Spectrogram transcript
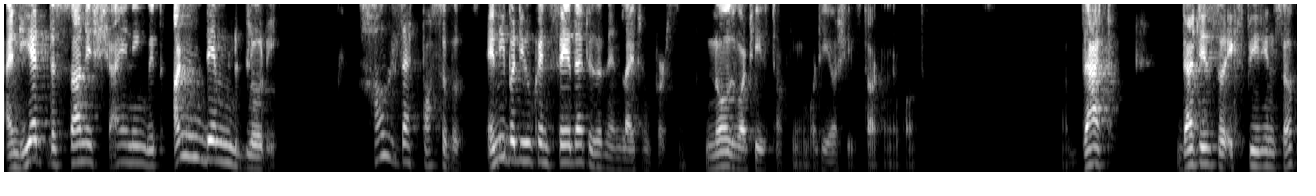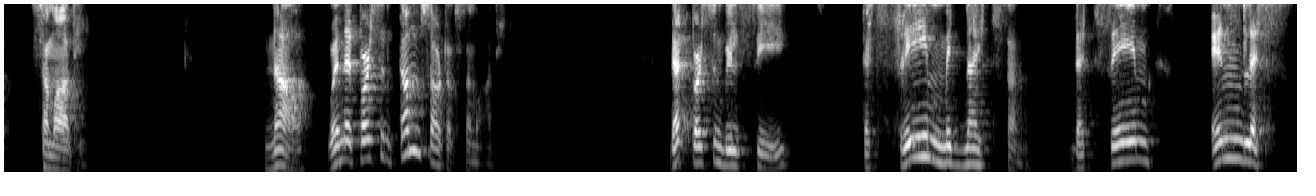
And yet the sun is shining with undimmed glory. How is that possible? Anybody who can say that is an enlightened person, knows what he is talking, what he or she is talking about. That, that is the experience of samadhi. Now, when that person comes out of samadhi, that person will see that same midnight sun, that same endless,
